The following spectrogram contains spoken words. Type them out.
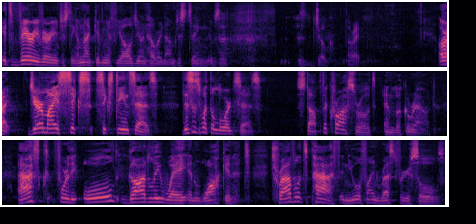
it's very, very interesting. I'm not giving a theology on hell right now. I'm just saying it was a, it was a joke. All right. All right. Jeremiah 6 16 says, This is what the Lord says Stop the crossroads and look around. Ask for the old godly way and walk in it. Travel its path, and you will find rest for your souls.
